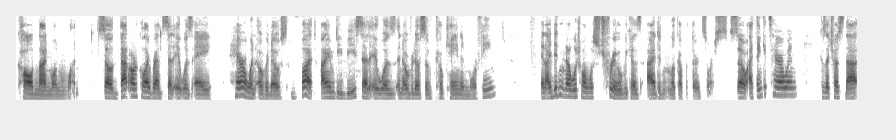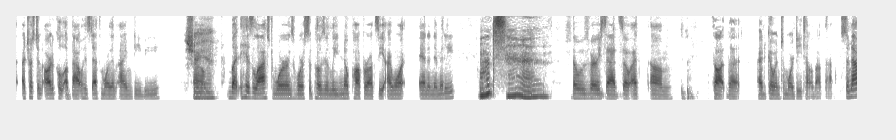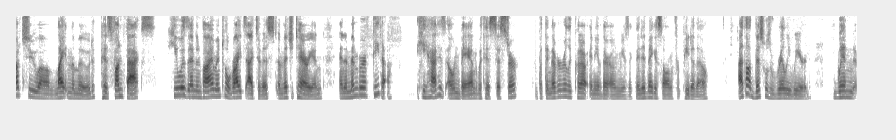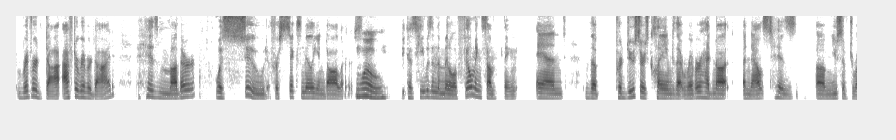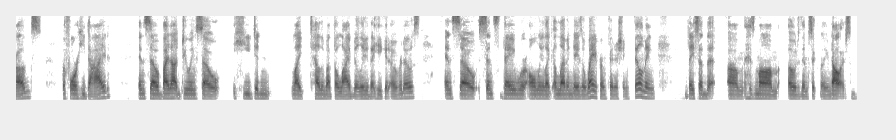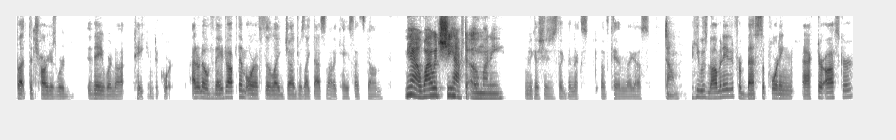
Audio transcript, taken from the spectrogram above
called nine one one. So that article I read said it was a heroin overdose, but IMDb said it was an overdose of cocaine and morphine. And I didn't know which one was true because I didn't look up a third source. So I think it's heroin because I trust that. I trust an article about his death more than IMDb. Sure, um, yeah. But his last words were supposedly "No paparazzi. I want anonymity." That's sad. That was very sad. So I um thought that I'd go into more detail about that. So now to um, lighten the mood, his fun facts. He was an environmental rights activist, a vegetarian, and a member of PETA. He had his own band with his sister, but they never really put out any of their own music. They did make a song for PETA though. I thought this was really weird. When River died, after River died, his mother was sued for six million dollars Whoa. because he was in the middle of filming something and the producers claimed that River had not announced his um, use of drugs before he died. And so by not doing so, he didn't like tell them about the liability that he could overdose. And so since they were only like 11 days away from finishing filming, they said that um, his mom owed them $6 million, but the charges were, they were not taken to court. I don't know if they dropped them or if the like judge was like, "That's not a case. That's dumb," Yeah, why would she have to owe money? because she's just like the next of kin, I guess. Dumb. He was nominated for Best Supporting Actor Oscar.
